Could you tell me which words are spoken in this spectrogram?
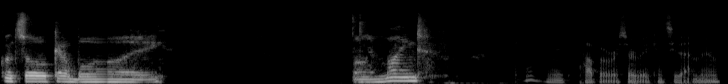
Console cowboy. All in mind. Okay. Let me pop over so everybody can see that move.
